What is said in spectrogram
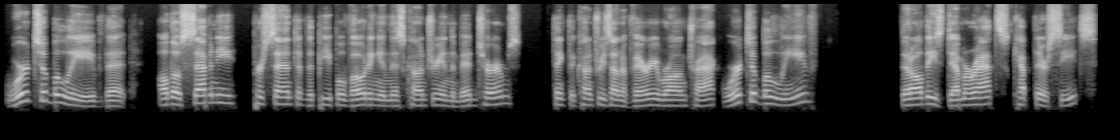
We're to believe that although 70% of the people voting in this country in the midterms think the country's on a very wrong track, we're to believe that all these Democrats kept their seats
